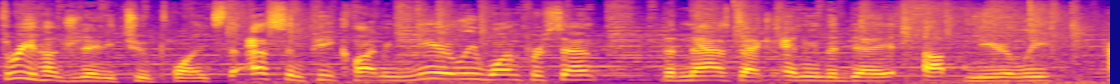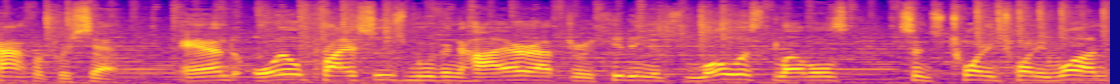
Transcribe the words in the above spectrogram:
382 points, the S&P climbing nearly 1%, the Nasdaq ending the day up nearly half a percent. And oil prices moving higher after hitting its lowest levels since 2021.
